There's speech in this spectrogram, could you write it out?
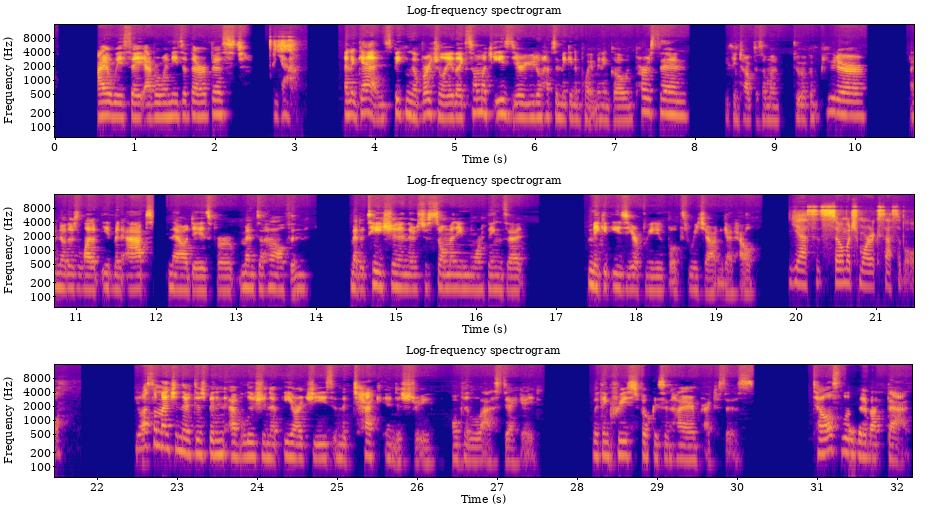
I always say everyone needs a therapist. Yeah. And again, speaking of virtually, like so much easier. You don't have to make an appointment and go in person. You can talk to someone through a computer. I know there's a lot of even apps nowadays for mental health and meditation, and there's just so many more things that make it easier for you to both reach out and get help. Yes, it's so much more accessible. You also mentioned that there's been an evolution of ERGs in the tech industry over the last decade, with increased focus in hiring practices. Tell us a little bit about that.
